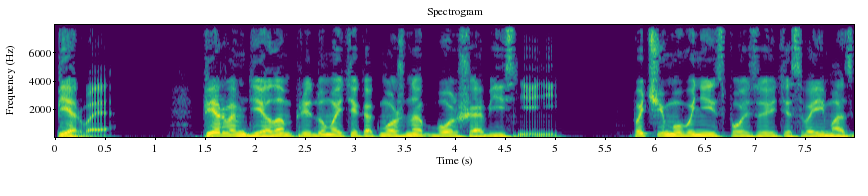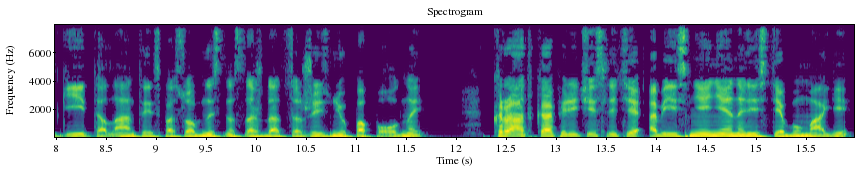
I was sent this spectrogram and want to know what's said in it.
Первое. Первым делом придумайте как можно больше объяснений. Почему вы не используете свои мозги, таланты и способность наслаждаться жизнью по полной? Кратко перечислите объяснения на листе бумаги,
